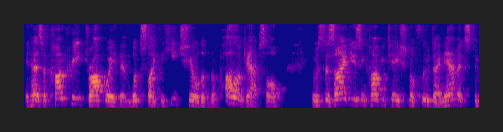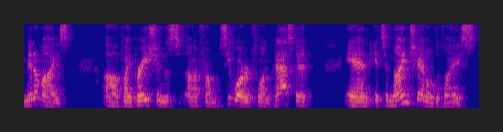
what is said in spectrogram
It has a concrete drop weight that looks like the heat shield of an Apollo capsule. It was designed using computational fluid dynamics to minimize uh, vibrations uh, from seawater flowing past it. And it's a nine channel device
